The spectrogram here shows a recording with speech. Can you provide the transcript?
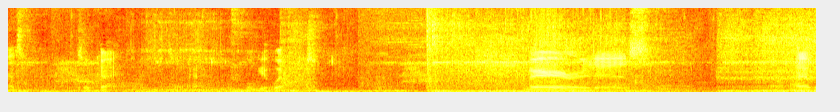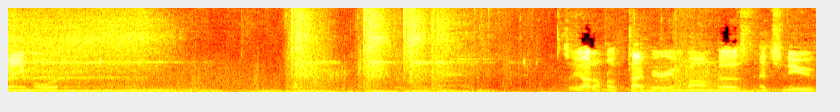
That's it's okay. It's okay. We'll get weapons. There it is. I don't have any more. So yeah, I don't know what the Tiberium bomb does. That's new.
